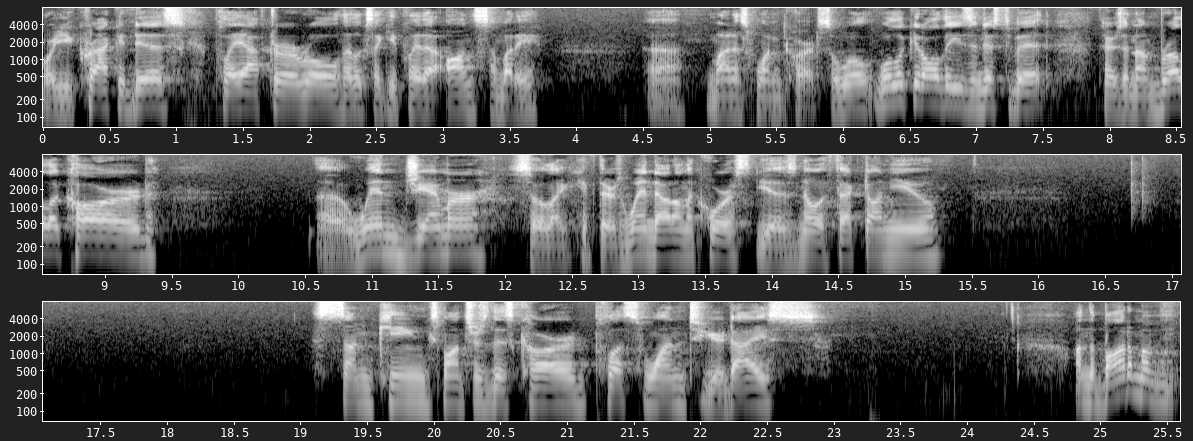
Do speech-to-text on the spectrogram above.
or you crack a disc, play after a roll. That looks like you play that on somebody. Uh, minus one card. So we'll, we'll look at all these in just a bit. There's an umbrella card, a wind jammer. So like if there's wind out on the course, it has no effect on you. Sun King sponsors this card, plus one to your dice. On the bottom of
